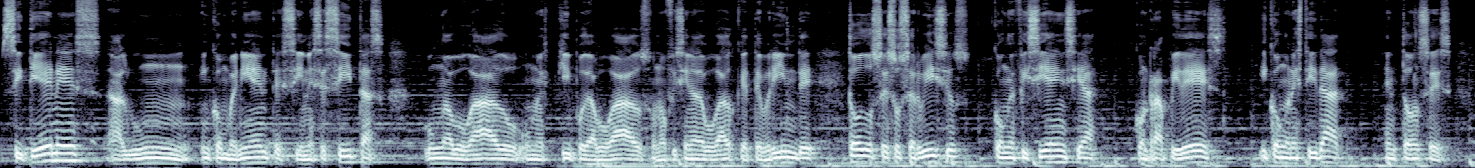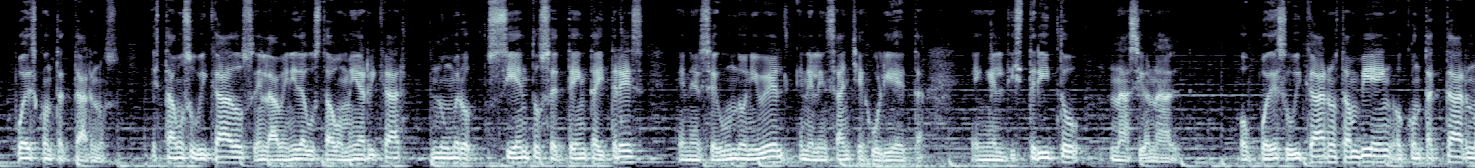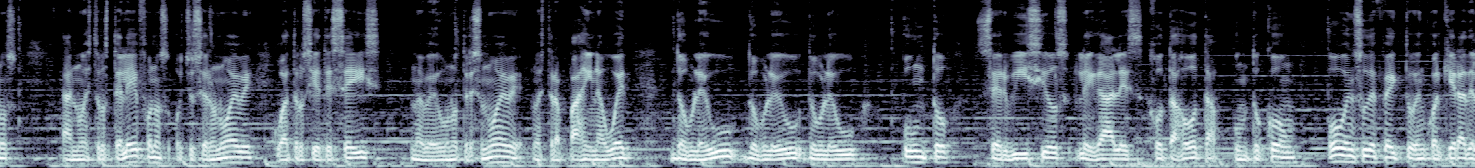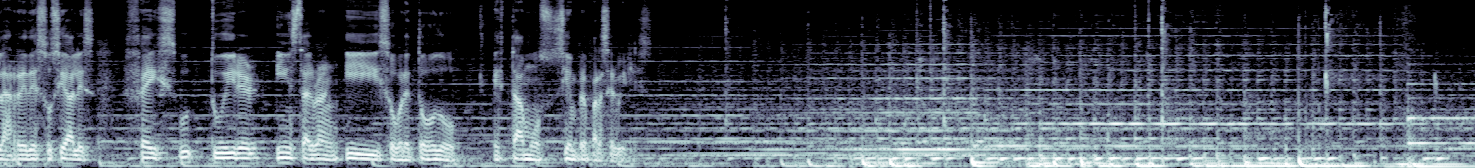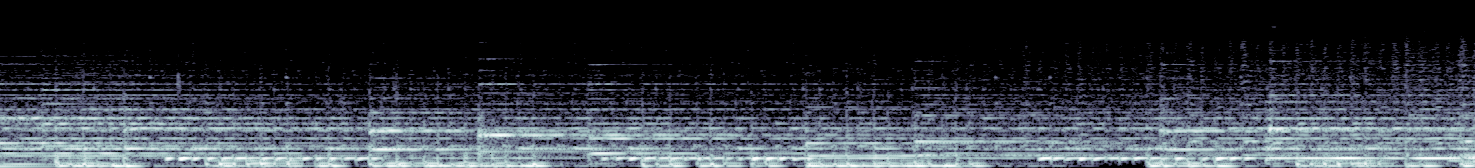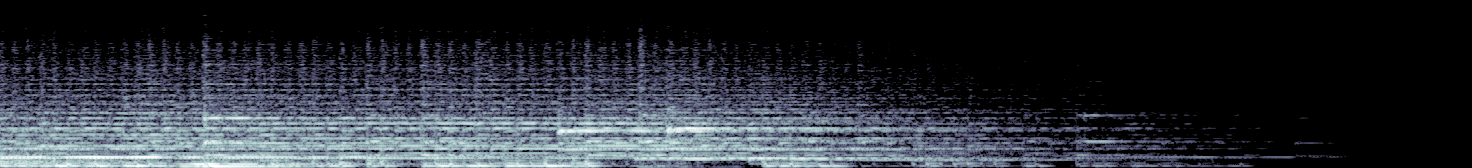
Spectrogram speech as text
Si tienes algún inconveniente, si necesitas un abogado, un equipo de abogados, una oficina de abogados que te brinde todos esos servicios con eficiencia, con rapidez y con honestidad, entonces puedes contactarnos. Estamos ubicados en la avenida Gustavo Mía Ricard, número 173, en el segundo nivel, en el ensanche Julieta, en el Distrito Nacional. O puedes ubicarnos también o contactarnos a nuestros teléfonos 809-476-9139, nuestra página web www.servicioslegalesjj.com o en su defecto en cualquiera de las redes sociales Facebook, Twitter, Instagram y sobre todo estamos siempre para servirles.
